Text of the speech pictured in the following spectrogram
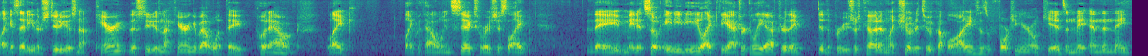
like I said, either studio's not caring, the studio's not caring about what they put out, like like with Halloween Six, where it's just like they made it so ADD, like theatrically, after they did the producer's cut and like showed it to a couple audiences of fourteen year old kids, and made and then they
